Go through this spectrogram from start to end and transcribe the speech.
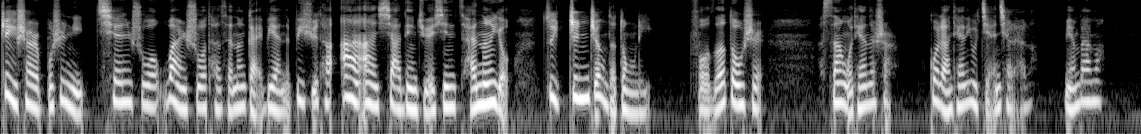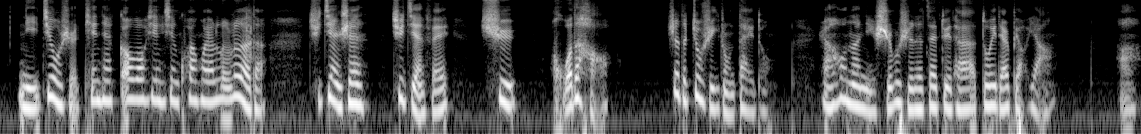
这事儿不是你千说万说他才能改变的，必须他暗暗下定决心，才能有最真正的动力，否则都是三五天的事儿，过两天又捡起来了，明白吗？你就是天天高高兴兴、快快乐乐的去健身、去减肥、去活得好，这的就是一种带动。然后呢，你时不时的再对他多一点表扬。啊，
